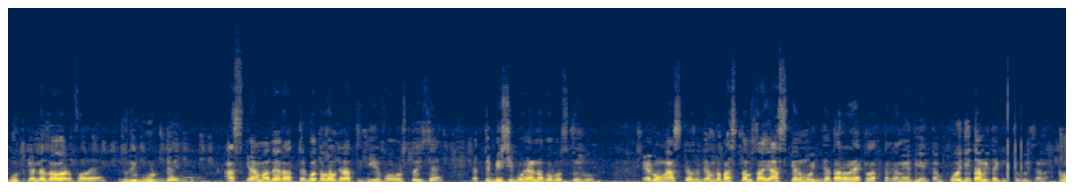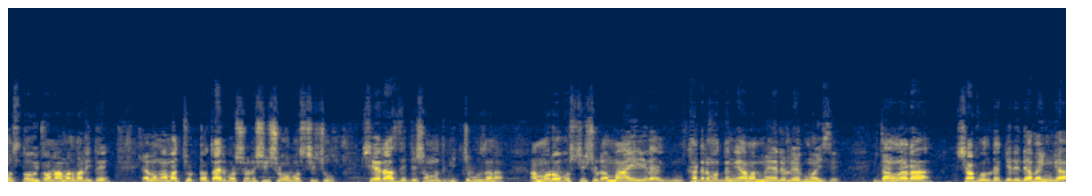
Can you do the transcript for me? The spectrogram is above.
ভোট কেন্দ্রে যাওয়ার পরে যদি ভোট দেয়, আজকে আমাদের রাত্রে গতকালকে রাত্রে কি অবস্থা হয়েছে এতে বেশি ভয়ানক অবস্থা হইব। এবং আজকে যদি আমরা বাঁচতাম চাই, আজকের মধ্যে তারা এক লাখ টাকা নিয়ে দিয়ে দিতাম কই দিতাম এটা কিচ্ছু কইছে না। অবস্থা হইতো না আমার বাড়িতে। এবং আমার ছোট্ট চার বছরের শিশু, অবশ শিশু, সে রাজনীতির সম্বন্ধে কিচ্ছু বোঝে না। আমার অবশ শিশুরা মায়ের খাটের মধ্যে নিয়ে আমার মেয়ের লিয়ে ঘুমাইছে। জানলাটা সাফল দেখে দিয়া ভাঙ্গা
